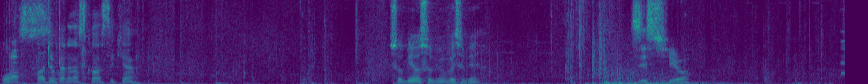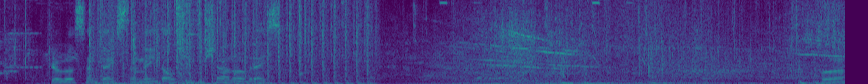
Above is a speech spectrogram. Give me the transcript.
Nossa. Ó, tem um cara nas costas aqui, ó. Subiu, subiu, vai subir? Desistiu. Jogou Santex também. Dá um time puxando, ô Bryce. Boa.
